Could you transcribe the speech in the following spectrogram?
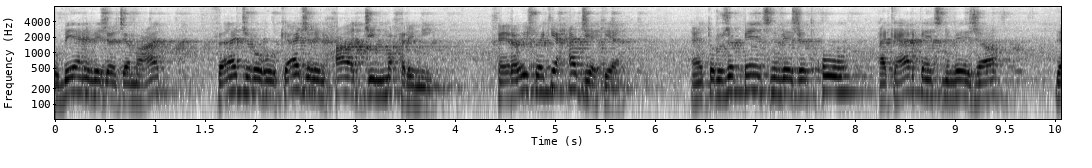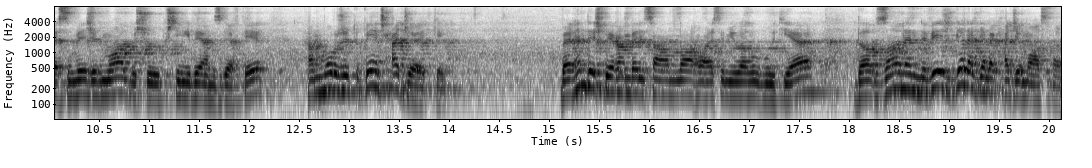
و بیان نویج جماعت فأجره كأجر الحاج المحرمي خيرويش وكي حج يكيه یعنی تو روژه پنج نویجت خو اکه هر پنج نویجه دست نویجت مال بشو پشتینی به مزگفته هم روژه تو پنج حج آید که بل هندش پیغمبری صلی الله علیه وسلم و هو بوتیه دابزان نویج گلک گلک حج ماستره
